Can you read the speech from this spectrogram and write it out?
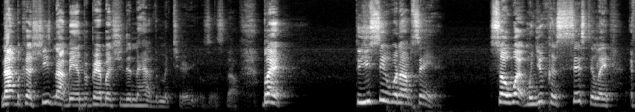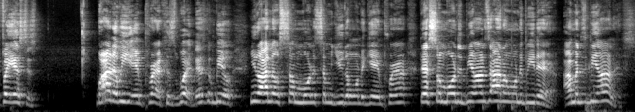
Not because she's not being prepared, but she didn't have the materials and stuff. But do you see what I'm saying? So what? When you consistently, for instance, why do we in prayer? Because what? There's gonna be a, you know, I know some mornings some of you don't want to get in prayer. There's some mornings, to be honest, I don't want to be there. I'm gonna just be honest.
